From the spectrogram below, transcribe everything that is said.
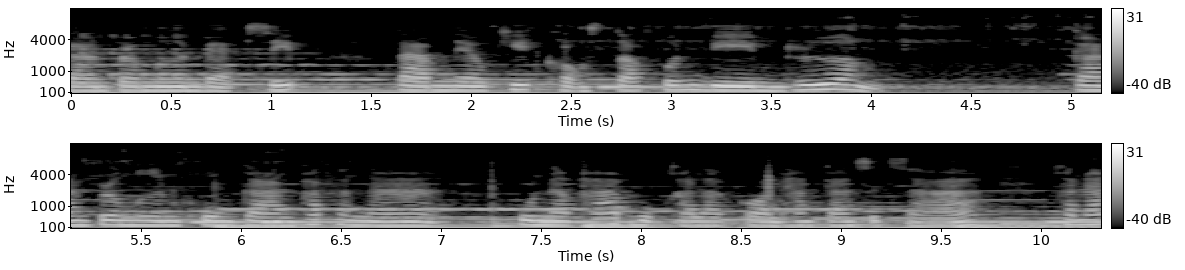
การประเมินแบบซิปตามแนวคิดของสต f ฟ e นบีมเรื่อง การประเมินโครงการพัฒนา คุณภาพบุคลากรทางการศึกษา คณะ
